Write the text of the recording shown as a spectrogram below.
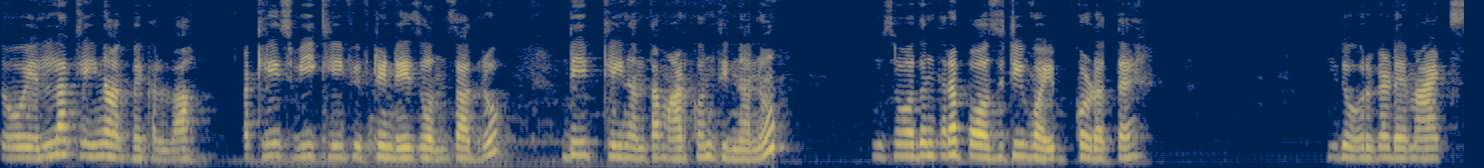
ಸೊ ಎಲ್ಲ ಕ್ಲೀನ್ ಆಗಬೇಕಲ್ವಾ? At least weekly fifteen days ಒಂದ್ಸಾದರೂ ಡೀಪ್ ಕ್ಲೀನ್ ಅಂತ ಮಾಡ್ಕೊತೀನಿ ನಾನು. ಸೊ ಅದೊಂಥರ ಪಾಸಿಟಿವ್ ವೈಬ್ ಕೊಡುತ್ತೆ. ಇದು ಹೊರಗಡೆ ಮ್ಯಾಟ್ಸ್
